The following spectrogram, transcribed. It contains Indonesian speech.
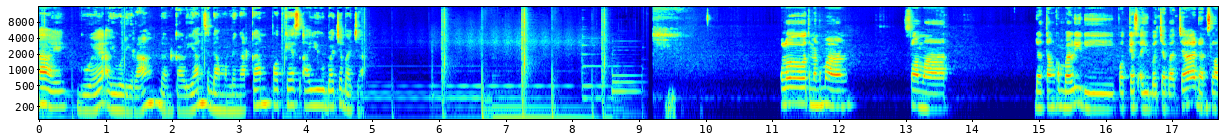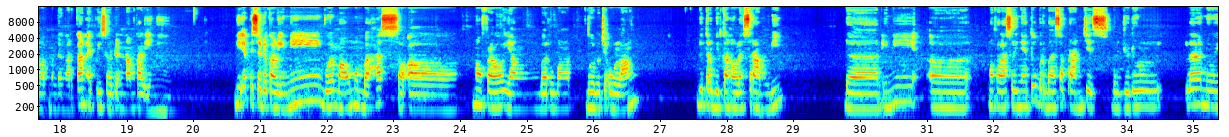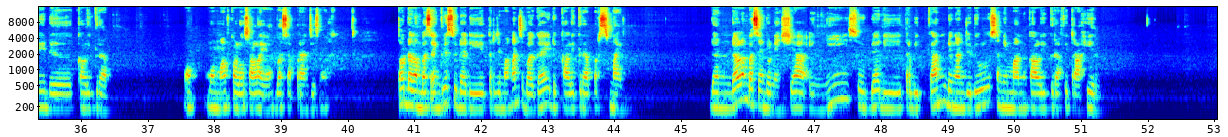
Hai, gue Ayu Lirang dan kalian sedang mendengarkan podcast Ayu Baca-Baca. Halo teman-teman, selamat datang kembali di podcast Ayu Baca-Baca dan selamat mendengarkan episode 6 kali ini. Di episode kali ini gue mau membahas soal novel yang baru banget gue baca ulang, diterbitkan oleh Serambi, dan ini uh, novel aslinya itu berbahasa Prancis, berjudul La Nuit de Calligraphe. Oh, mohon maaf kalau salah ya bahasa Prancisnya atau dalam bahasa Inggris sudah diterjemahkan sebagai The Calligrapher's Night. Dan dalam bahasa Indonesia ini sudah diterbitkan dengan judul Seniman Kaligrafi Terakhir.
